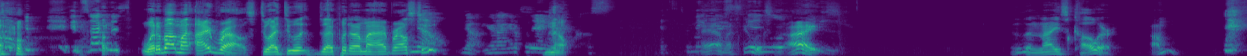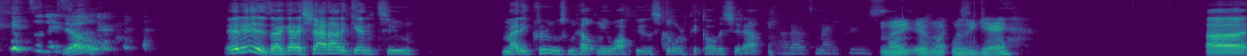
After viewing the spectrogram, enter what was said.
It's not gonna. What about my eyebrows? Do I do it? Do I put it on my eyebrows no, too? no, you're not gonna put it in your No. Yeah, my skin looks look nice. pretty. This is a nice color. I'm. it's a nice Yo. color. It is. I got a shout out again to Matty Cruz who helped me walk through the store and pick all this shit out. Shout out to Matty Cruz. Matty- Was he gay? Uh,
